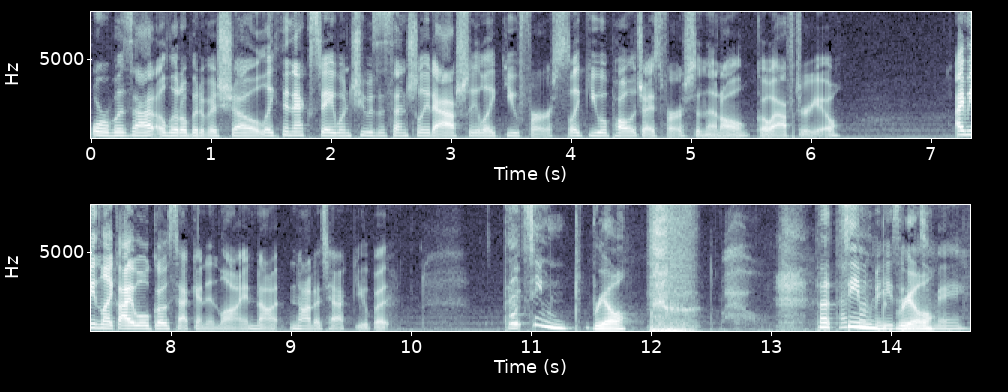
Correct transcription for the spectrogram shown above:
or was that a little bit of a show? Like the next day when she was essentially to Ashley, like you first, like you apologize first, and then I'll go after you. I mean, like I will go second in line, not not attack you, but That seemed real. Wow. That that's seemed amazing real. to me.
